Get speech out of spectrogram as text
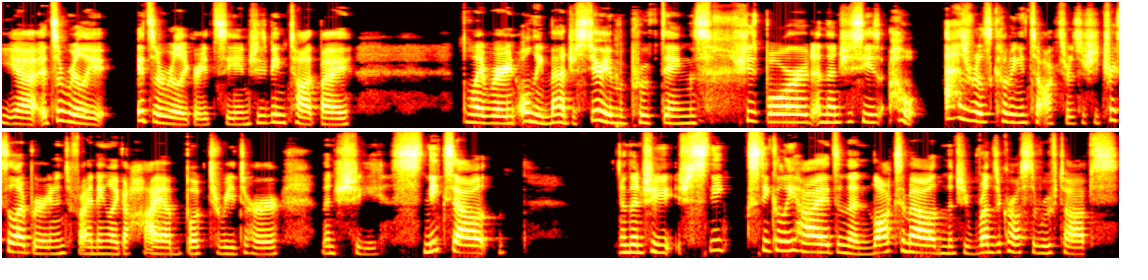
Yeah, it's a really it's a really great scene. She's being taught by the librarian only magisterium approved things. She's bored, and then she sees, oh, Asriel's coming into Oxford, so she tricks the librarian into finding like a high up book to read to her. Then she sneaks out, and then she sneak sneakily hides, and then locks him out, and then she runs across the rooftops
